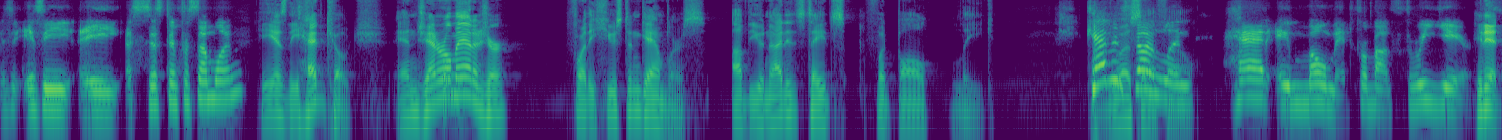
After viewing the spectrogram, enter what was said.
Is he, is he a assistant for someone? He is the head coach and general Oh. manager for the Houston Gamblers of the United States Football League. Kevin USFL. Sutherland had a moment for about three years. He did.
